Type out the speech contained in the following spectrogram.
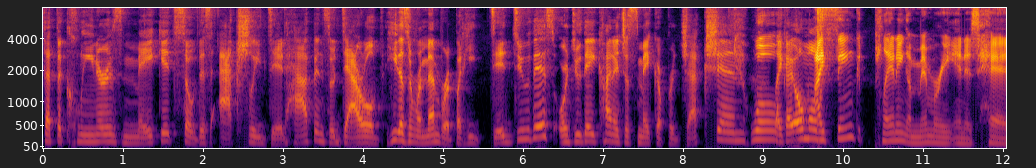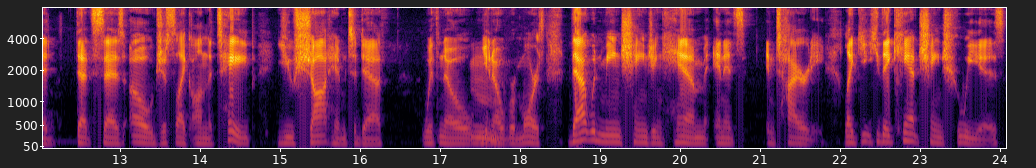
that the cleaners make it so this actually did happen? So Daryl, he doesn't remember it, but he did do this, or do they kind of just make a projection? Well, like I almost, I think planting a memory in his head that says, "Oh, just like on the tape, you shot him to death with no, mm. you know, remorse." That would mean changing him in its entirety. Like he, they can't change who he is,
